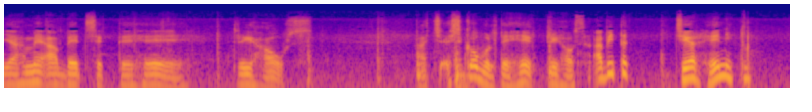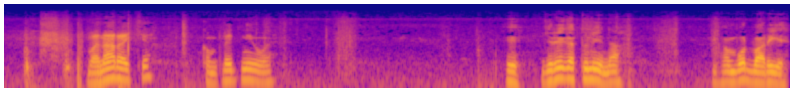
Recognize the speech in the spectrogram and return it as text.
यहाँ में आप बैठ सकते हैं ट्री हाउस अच्छा इसको बोलते हैं ट्री हाउस अभी तक चेयर है नहीं तो। बना रहा है क्या? कंप्लीट नहीं हुआ है। गिरेगा तो नहीं ना? हम बहुत बारी है।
